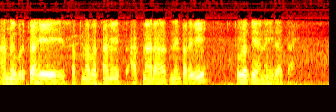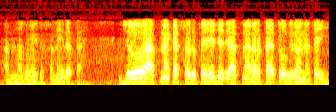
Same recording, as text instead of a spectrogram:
अनुवृत है, स्वप्न अवस्था में आत्मा रहने पर भी स्थूल देह नहीं रहता है अन्नगमय नहीं रहता है। जो आत्मा का स्वरूप है, यदि आत्मा रहता है तो भी रहना चाहिए।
